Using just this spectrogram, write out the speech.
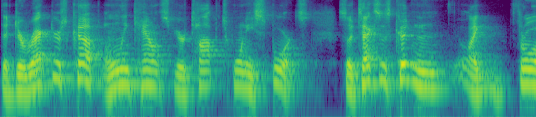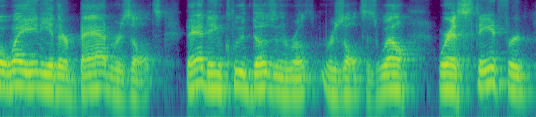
The Directors Cup only counts your top 20 sports. So Texas couldn't like throw away any of their bad results. They had to include those in the re- results as well. Whereas Stanford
